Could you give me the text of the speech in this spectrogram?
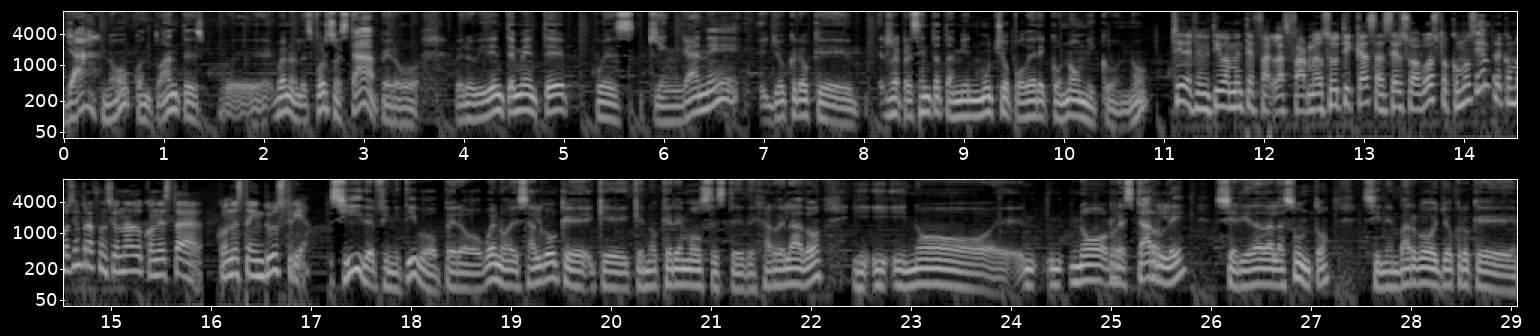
ya, ¿no? Cuanto antes. Eh, bueno, el esfuerzo está, pero, pero evidentemente pues quien gane, yo creo que representa también mucho poder económico, ¿no? Sí, definitivamente las farmacéuticas hacer su agosto, como siempre, como siempre ha funcionado con esta, con esta industria. Sí, definitivo, pero bueno, es algo que, que, no queremos este, dejar de lado y, no, eh, no restarle seriedad al asunto. Sin embargo, yo creo que,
